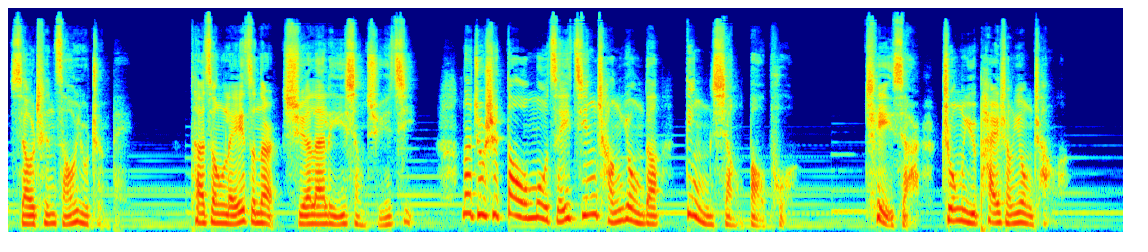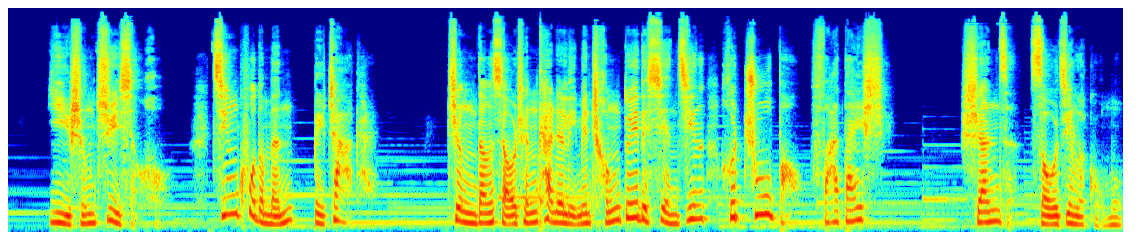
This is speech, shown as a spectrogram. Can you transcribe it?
小陈早有准备。他从雷子那儿学来了一项绝技，那就是盗墓贼经常用的定向爆破。这下终于派上用场了。一声巨响后，金库的门被炸开。正当小陈看着里面成堆的现金和珠宝发呆时，山子走进了古墓，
